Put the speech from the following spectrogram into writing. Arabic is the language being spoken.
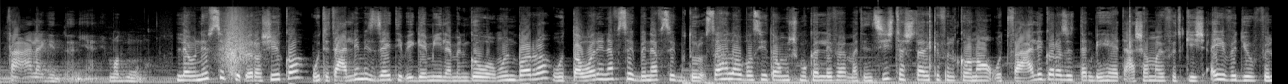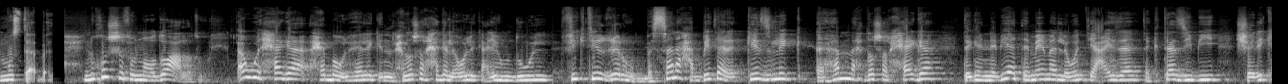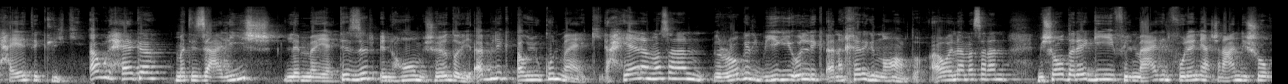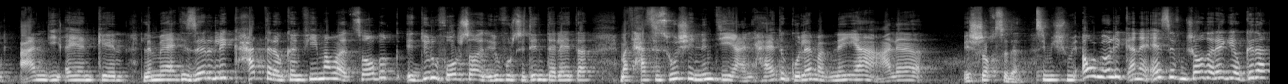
فعالة جدا يعني مضمونة. لو نفسك تبقي رشيقة وتتعلمي إزاي تبقي جميلة من جوه ومن بره وتطوري نفسك بنفسك بطرق سهلة وبسيطة ومش مكلفة ما تنسيش تشتركي في القناة وتفعلي جرس التنبيهات عشان ما يفوتكيش أي فيديو في المستقبل. نخش في الموضوع على طول. أول حاجة أحب أقولها لك إن ال 11 حاجة اللي أقول لك عليهم دول في كتير غيرهم بس أنا حبيت أركز لك أهم 11 حاجة تجنبيها تماما لو أنت عايزة تجتذبي شريك حياتك ليكي. أول حاجة ما تزعليش لما يعتذر إن هو مش هيقدر يقابلك أو يكون معاكي. أحيانا مثلا الراجل بيجي يقولك أنا خارج النهارده أو أنا مثلا مش هقدر آجي في الميعاد الفلاني عشان عندي شغل عندي ايا كان لما يعتذر لك حتى لو كان في موعد سابق اديله فرصة اديله فرصتين ثلاثة ما تحسسهوش إن أنت يعني حياتك كلها مبنية على الشخص ده. بس مش م- أول ما يقولك أنا آسف مش هقدر آجي وكده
